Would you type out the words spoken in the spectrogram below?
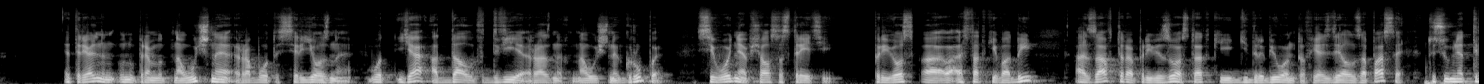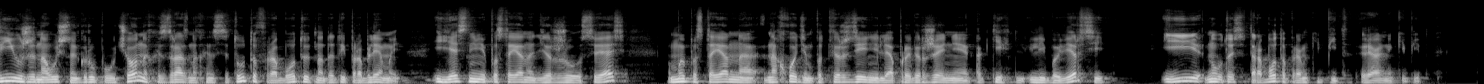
Это реально, ну, прям вот научная работа, серьезная. Вот я отдал в две разных научных группы, сегодня общался с третьей. Привез а, остатки воды, а завтра привезу остатки гидробионтов. Я сделал запасы. То есть у меня три уже научных группы ученых из разных институтов работают над этой проблемой. И я с ними постоянно держу связь. Мы постоянно находим подтверждение или опровержение каких-либо версий. И, ну, то есть эта работа прям кипит, реально кипит.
